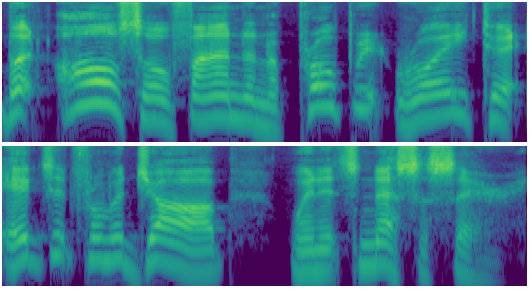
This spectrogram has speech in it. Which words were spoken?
but also find an appropriate way to exit from a job when it's necessary.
